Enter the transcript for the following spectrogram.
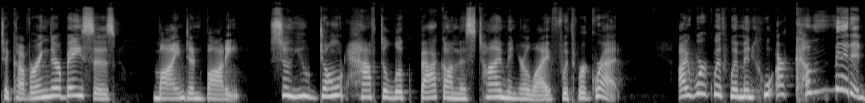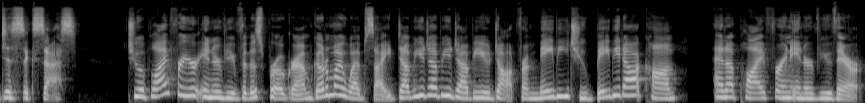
to covering their bases, mind and body, so you don't have to look back on this time in your life with regret. I work with women who are committed to success. To apply for your interview for this program, go to my website, www.frommaybe2baby.com, and apply for an interview there.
